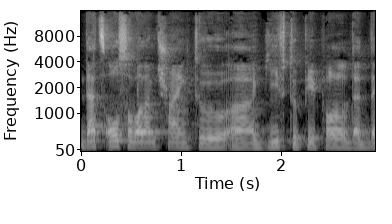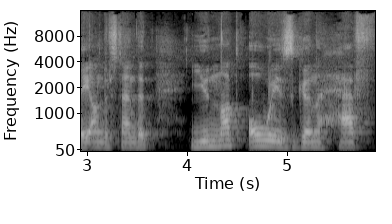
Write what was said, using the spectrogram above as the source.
that's also what I'm trying to uh, give to people that they understand that you're not always gonna have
